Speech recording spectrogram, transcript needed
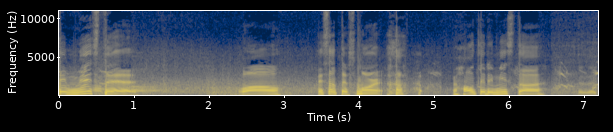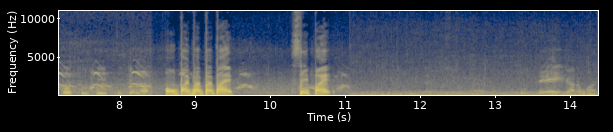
He missed it. Wow. He's not that smart. How did he miss that? Because they go too deep, he cannot. Oh, bite, bite, bite, bite. Steve, bite. Hey. You got a bite.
